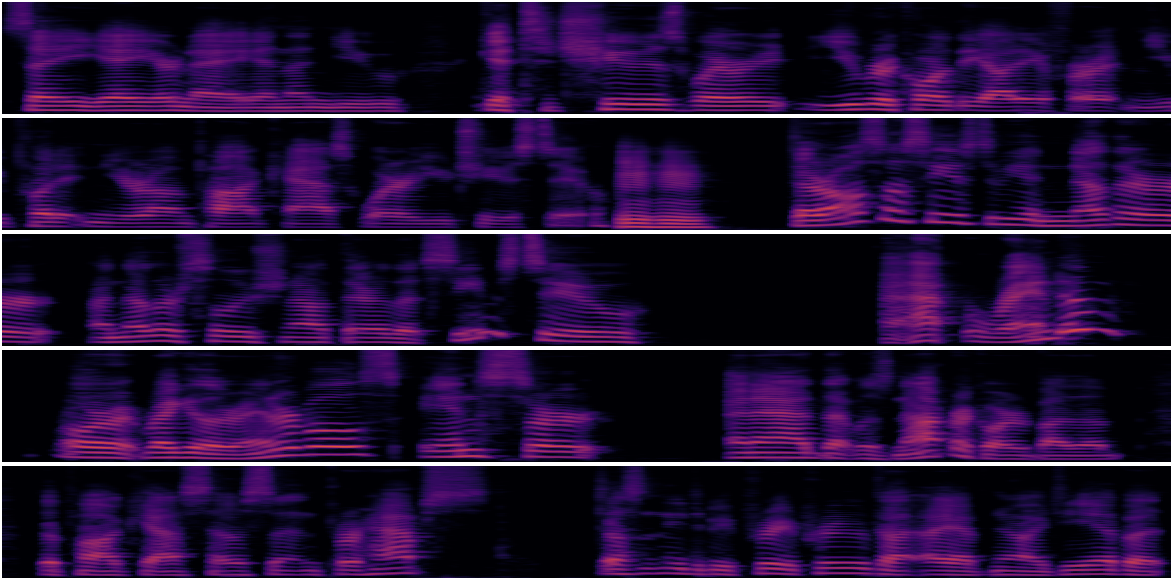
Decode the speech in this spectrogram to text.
say yay or nay and then you get to choose where you record the audio for it and you put it in your own podcast where you choose to mm-hmm. there also seems to be another another solution out there that seems to at random or at regular intervals insert an ad that was not recorded by the the podcast host and perhaps doesn't need to be pre-approved. I, I have no idea, but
